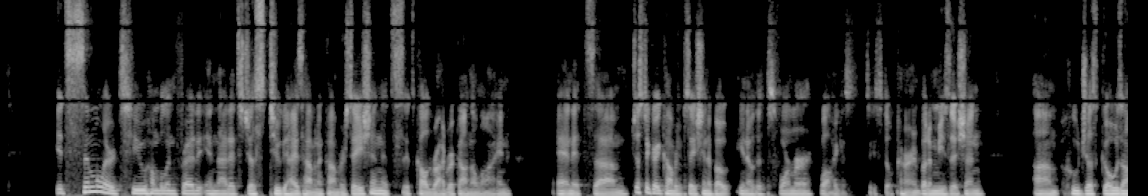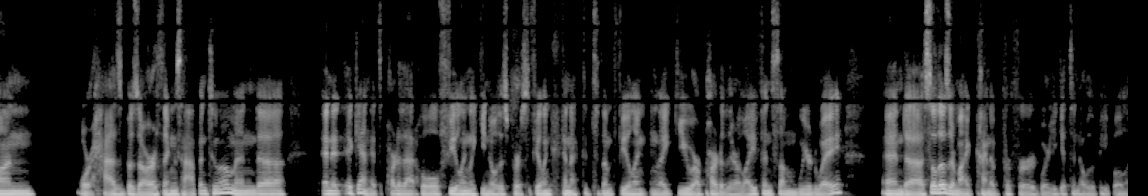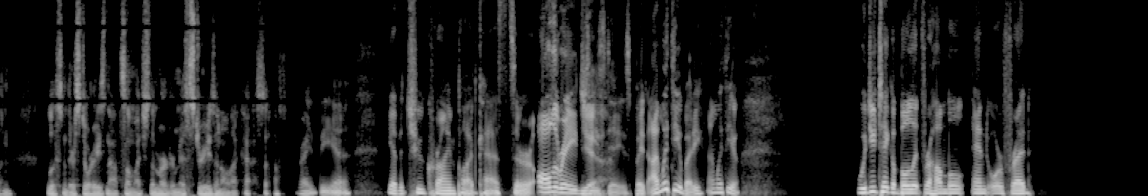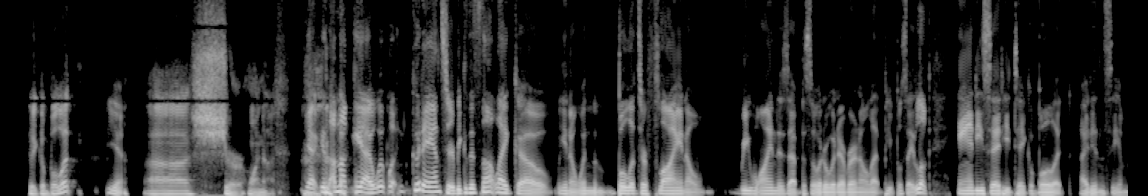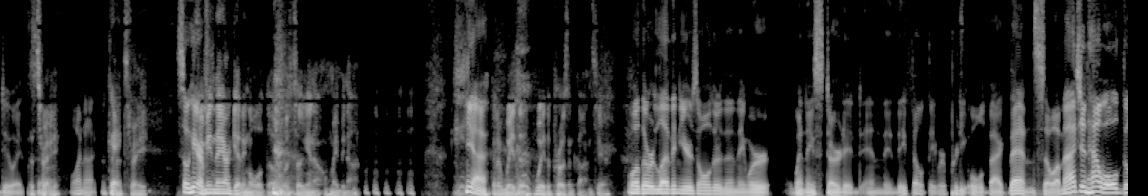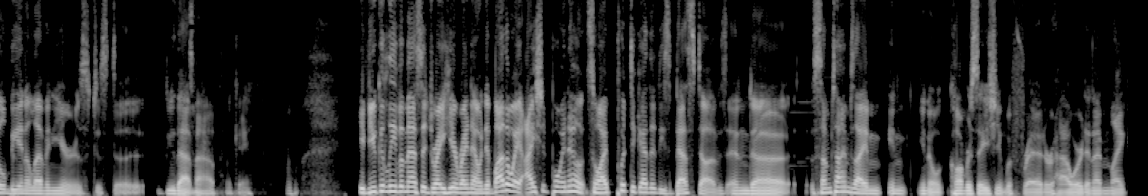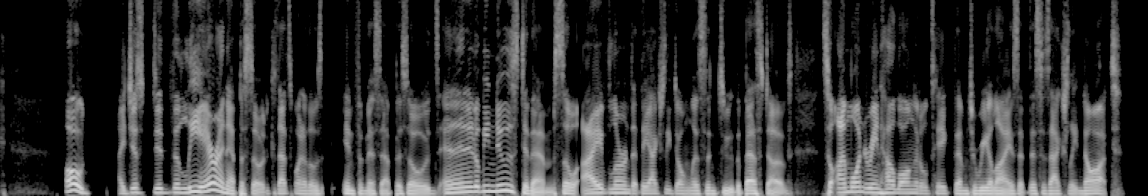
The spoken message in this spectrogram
it's similar to Humble and Fred in that it's just two guys having a conversation. It's it's called Roderick on the Line, and it's um, just a great conversation about you know this former, well, I guess he's still current, but a musician um, who just goes on or has bizarre things happen to him, and uh, and it again, it's part of that whole feeling like you know this person, feeling connected to them, feeling like you are part of their life in some weird way and uh, so those are my kind of preferred where you get to know the people and listen to their stories not so much the murder mysteries and all that kind of stuff. Right the uh, yeah the true crime podcasts are all the rage yeah. these days but i'm with you buddy. I'm with you. Would you take a bullet for humble and or fred? Take a bullet? Yeah. Uh sure why not? Yeah i'm not yeah w- w- good answer because it's not like uh you know when the bullets are flying i'll rewind this episode or whatever, and I'll let people say, "Look, Andy said he'd take a bullet. I didn't see him do it. That's so right. Why not? Okay, that's right. So here, I mean, they are getting old though, so you know, maybe not. yeah, got to weigh the weigh the pros and cons here. Well, they're 11 years older than they were when they started, and they, they felt they were pretty old back then. So imagine how old they'll be in 11 years. Just uh, do that math. Okay. if you could leave a message right here, right now. And by the way, I should point out. So I put together these best ofs, and uh, sometimes I'm in you know conversation with Fred or Howard, and I'm like, "Oh, I just did the Lee Aaron episode because that's one of those infamous episodes, and it'll be news to them. So I've learned that they actually don't listen to the best ofs. So I'm wondering how long it'll take them to realize that this is actually not."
